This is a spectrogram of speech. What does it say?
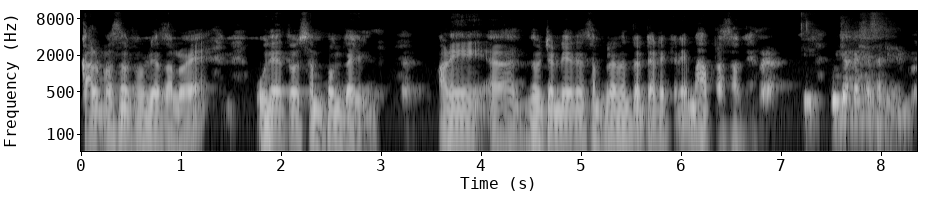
कालपासून पूजा चालू आहे. उद्या तो संपून जाईल. आणि नवचंडी यज्ञ संपल्यानंतर त्या ठिकाणी महाप्रसाद आहे. पूजा कशासाठी नेमकं?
